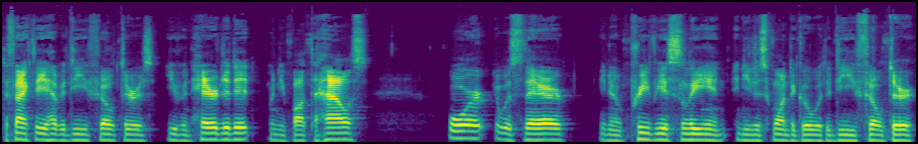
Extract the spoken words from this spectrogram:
the fact that you have a D filter is you've inherited it when you bought the house, or it was there, you know, previously and, and you just wanted to go with a D filter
